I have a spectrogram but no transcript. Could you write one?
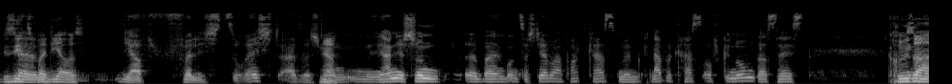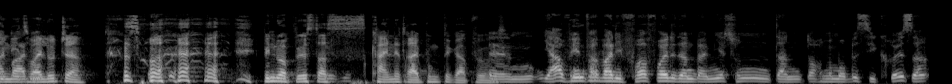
Wie sieht's ähm, bei dir aus? Ja, völlig zu Recht. Also ich ja. meine, wir haben ja schon äh, beim Unzerstörbar Podcast mit dem knappe Cast aufgenommen. Das heißt, Grüße an die zwei Lutscher. ich bin nur böse, dass es keine drei Punkte gab für uns. Ähm, ja, auf jeden Fall war die Vorfreude dann bei mir schon dann doch nochmal ein bisschen größer.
